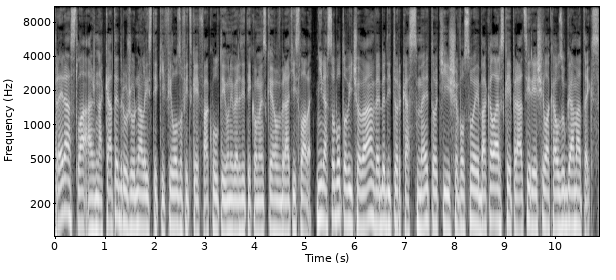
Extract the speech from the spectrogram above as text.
prerastla až na katedru žurnalistiky Filozofickej fakulty Univerzity Komenského v Bratislave. Nina Sobotovičová, webeditorka SME, totiž vo svojej bakalárskej práci riešila kauzu Gamatex.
